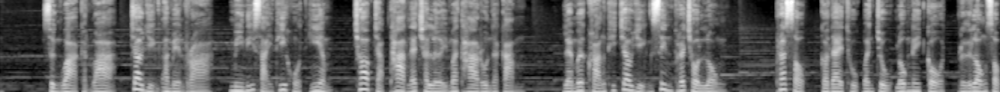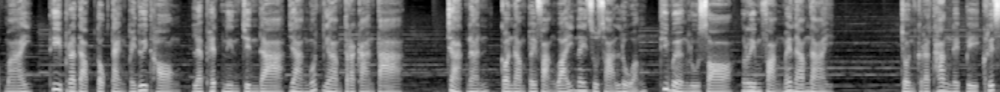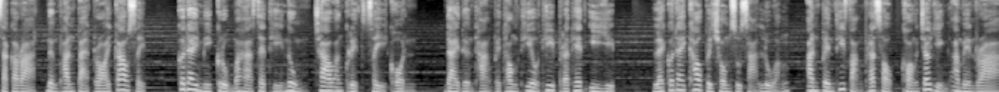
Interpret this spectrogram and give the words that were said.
ซึ่งว่ากันว่าเจ้าหญิงอเมนรา มีนิสัยที่โหดเหี้ยม ชอบจับทาสและเฉลยมาทารุณกรรม และเมื่อครั้งที่เจ้าหญิงสิ้นพระชนลง พระศพก็ได้ถูกบรรจุลงในโกดหรือลงศพไม้ที่ประดับตกแต่งไปด้วยทอง และเพชรนินจินดาอย่างงดงามตระการตา จากนั้นก็นำไปฝังไว้ในสุสานหลวงที่เมืองลูซอร์ริมฝั่งแม่น้ำไนายจนกระทั่งในปีคริสต์ศักราช 1890 ก็ได้มีกลุ่มมหาเศรษฐีหนุ่ม ชาวอังกฤษ 4 คน ได้เดินทางไปท่องเที่ยวที่ประเทศอียิปต์ และก็ได้เข้าไปชมสุสานหลวง อันเป็นที่ฝังพระศพของเจ้าหญิงอเมนรา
